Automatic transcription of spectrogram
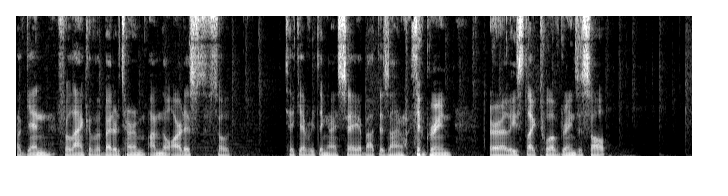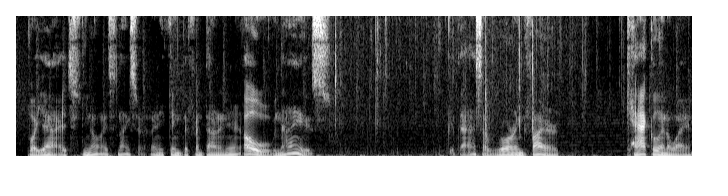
Again for lack of a better term i'm no artist so take everything i say about design with a grain or at least like 12 grains of salt but yeah it's you know it's nicer anything different down in here oh nice Look at that. That's a roaring fire. Cackling away.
